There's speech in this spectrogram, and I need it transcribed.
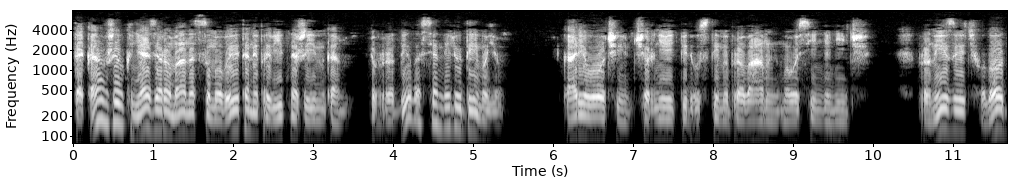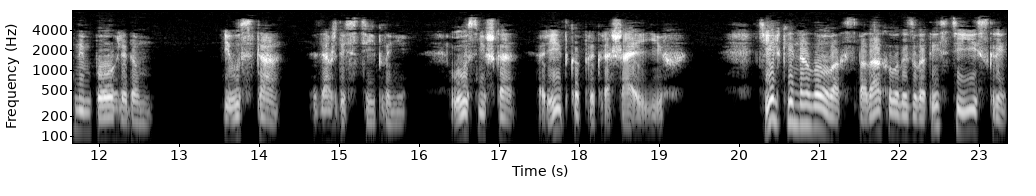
Така вже в князя Романа сумовита, непривітна жінка, вродилася нелюдимою. Карі очі чорніють під густими бровами, мов осіння ніч, пронизують холодним поглядом, і уста завжди стіплені, усмішка рідко прикрашає їх. Тільки на ловах спалахували золотисті іскри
